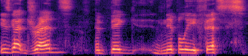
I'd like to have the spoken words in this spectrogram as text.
He's got dreads and big nipply fists,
